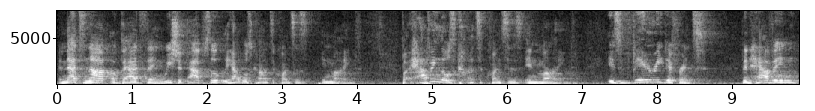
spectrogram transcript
And that's not a bad thing. We should absolutely have those consequences in mind. But having those consequences in mind is very different than having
